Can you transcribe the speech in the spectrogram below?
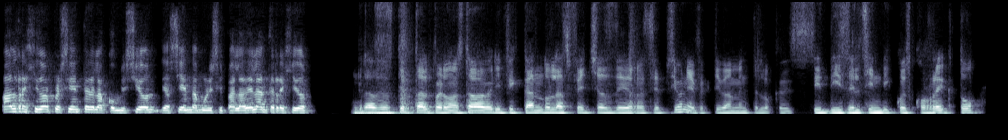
al regidor presidente de la Comisión de Hacienda Municipal. Adelante, regidor. Gracias, ¿qué tal? Perdón, estaba verificando las fechas de recepción y efectivamente lo que dice el síndico es correcto.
